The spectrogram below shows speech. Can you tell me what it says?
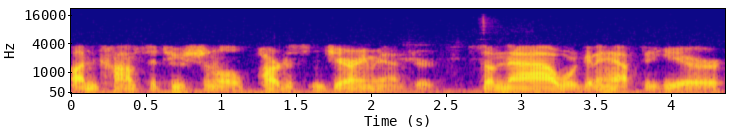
unconstitutional partisan gerrymanders. So now we're going to have to hear,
